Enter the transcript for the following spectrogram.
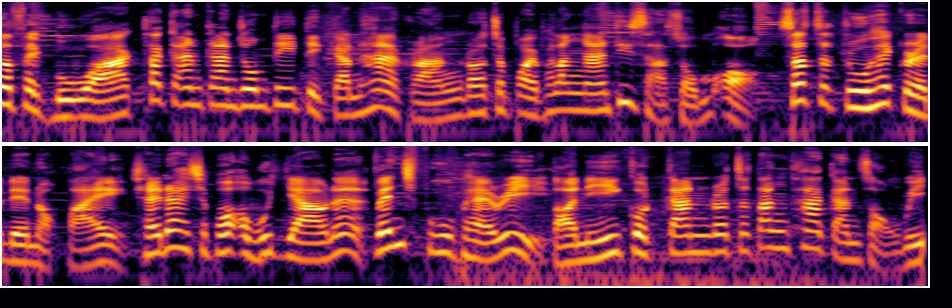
Perfect Bulwark ถ้าการการโจมตีติดกัน 5 ครั้ง เราจะปล่อยพลังงานที่สะสมออก ซัดศัตรูให้กระเด็นออกไป ใช้ได้เฉพาะอาวุธยาวนะ Vengeful Parry ตอนนี้กดกันเราจะตั้งท่ากัน 2 วิ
